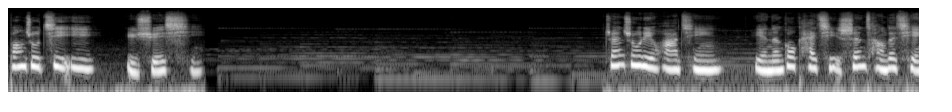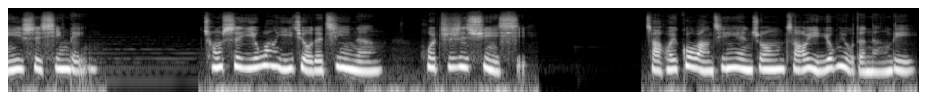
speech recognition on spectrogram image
帮助记忆与学习。专注力花精也能够开启深藏的潜意识心灵，重拾遗忘已久的技能。或知识讯息，找回过往经验中早已拥有的能力。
